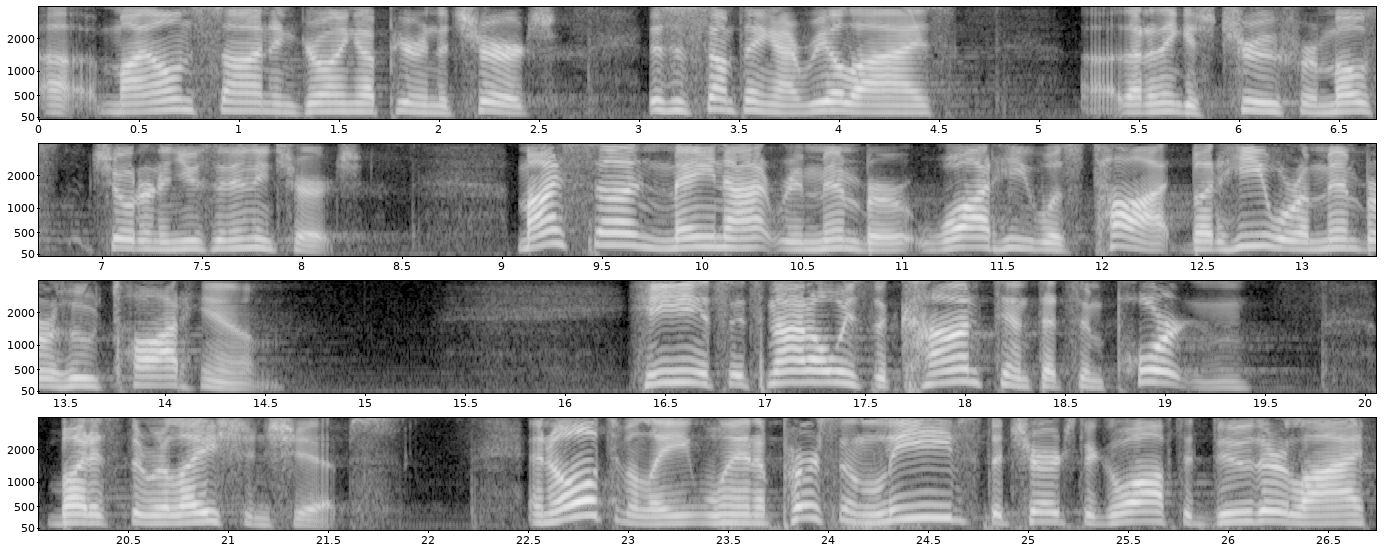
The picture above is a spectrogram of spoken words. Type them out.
uh, my own son and growing up here in the church, this is something I realize uh, that I think is true for most children and youth in any church. My son may not remember what he was taught, but he will remember who taught him. He, it's, it's not always the content that's important, but it's the relationships. And ultimately, when a person leaves the church to go off to do their life,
